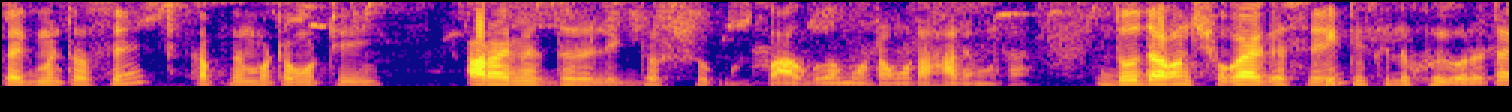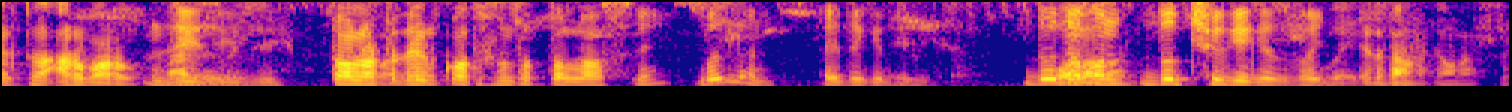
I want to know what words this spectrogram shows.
প্রেগনেন্ট আছে আপনার মোটামুটি আড়াই মাস ধরে লিখ দর্শক। পাগুলো মোটা মোটা হাড়ে মোটা। দুধ এখন শুকায় গেছে। ফিটনেস কিন্তু খুবই ভালো এটা একটু আরও বারো জি জি জি। তলাটা দেখেন কত সুন্দর তলা আছে বুঝলেন? এই দেখেন। দুধ এখন দুধ শুকিয়ে গেছে ভাই। এটা দামটা কেমন আসবে?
